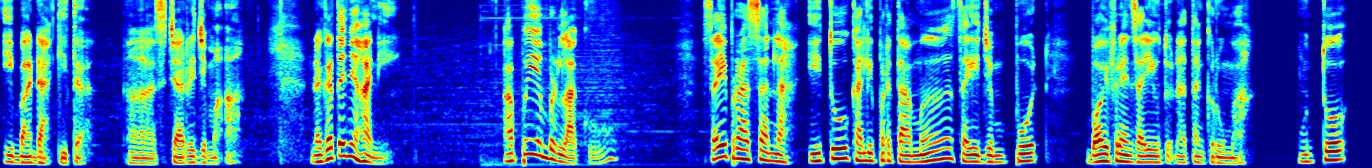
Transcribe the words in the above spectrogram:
ibadah kita ha, secara jemaah. Dan katanya Hani, apa yang berlaku, saya perasanlah itu kali pertama saya jemput boyfriend saya untuk datang ke rumah untuk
